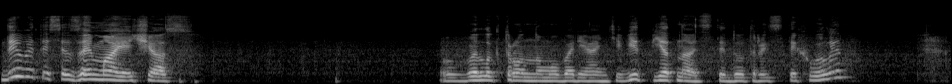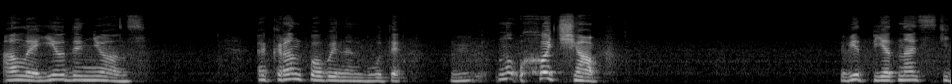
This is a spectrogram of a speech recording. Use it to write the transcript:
дивитеся, займає час в електронному варіанті від 15 до 30 хвилин. Але є один нюанс. Екран повинен бути ну, хоча б від 15,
